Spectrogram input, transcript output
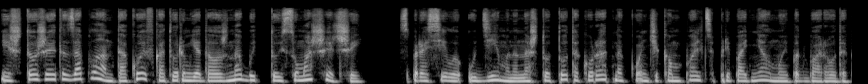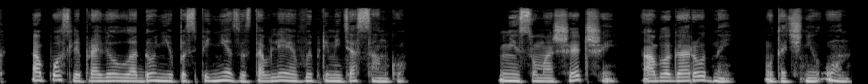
«И что же это за план такой, в котором я должна быть той сумасшедшей?» — спросила у демона, на что тот аккуратно кончиком пальца приподнял мой подбородок, а после провел ладонью по спине, заставляя выпрямить осанку. «Не сумасшедший, а благородный», — уточнил он.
